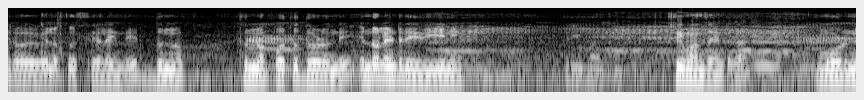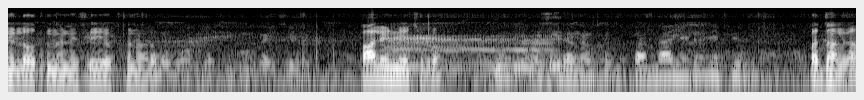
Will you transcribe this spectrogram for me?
ఇరవై వేలకు సేల్ అయింది. దున్న దున్నపోతు దూడ ఉంది. ఎన్ని రోజులు ఏంటిది ఇది? ఈని త్రీ మంత్స్. త్రీ మంత్స్ ఏంటిదా మూడు నెలలు అవుతుంది అనేసి చెప్తున్నారు. పాలు ఎన్ని బ్రో? పద్నాలుగు?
